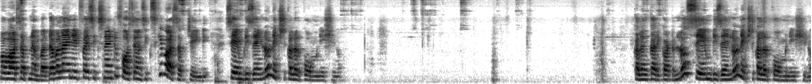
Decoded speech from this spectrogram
మా WhatsApp number double nine eight five six nine two four seven సిక్స్కి వాట్సాప్ చేయండి. సేమ్ డిజైన్లో నెక్స్ట్ కలర్ కాంబినేషన్ కలంకారీ కాటన్లో సేమ్ డిజైన్లో నెక్స్ట్ కలర్ కాంబినేషన్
